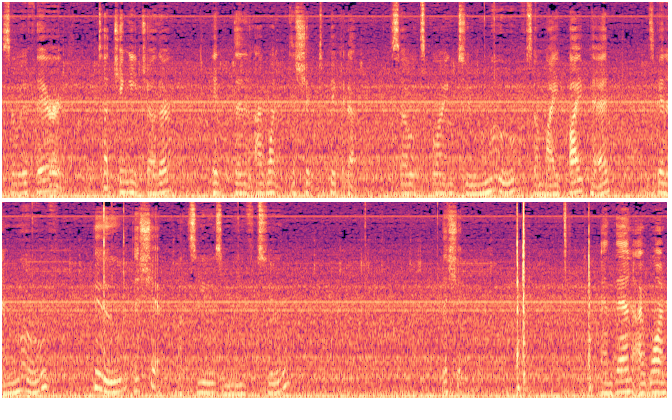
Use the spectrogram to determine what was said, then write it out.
So if they're touching each other, it, then I want the ship to pick it up. So it's going to move, so my biped is going to move to the ship. Let's use move to the ship and then I want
